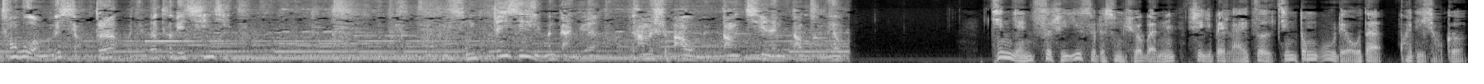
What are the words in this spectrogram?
称呼我们为小哥，我觉得特别亲切。从真心里能感觉，他们是把我们当亲人、当朋友。今年四十一岁的宋学文是一位来自京东物流的快递小哥，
